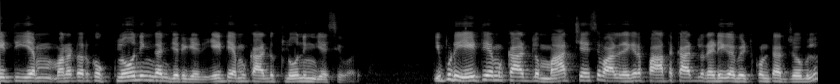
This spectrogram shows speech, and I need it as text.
ఏటీఎం మొన్నటి వరకు క్లోనింగ్ అని జరిగేది. ఏటీఎం కార్డు క్లోనింగ్ చేసేవారు. ఇప్పుడు ఏటీఎం కార్డులు మార్చేసి వాళ్ళ దగ్గర పాత కార్డులు రెడీగా పెట్టుకుంటారు జోబులు.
